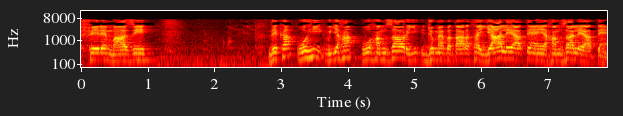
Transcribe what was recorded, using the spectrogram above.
فیل ماضی۔ دیکھا، وہی، یہاں وہ حمزہ اور جو میں بتا رہا تھا، یا لے آتے ہیں یا حمزہ لے آتے ہیں۔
